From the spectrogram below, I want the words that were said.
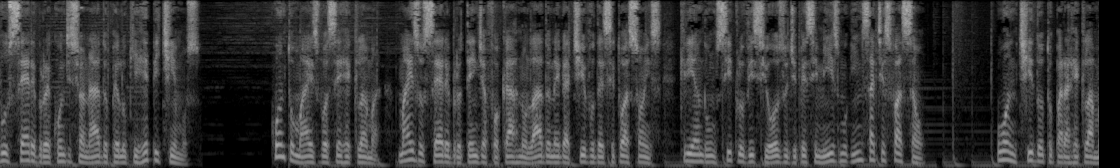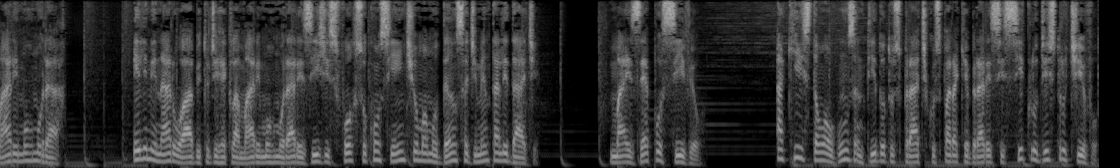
o cérebro é condicionado pelo que repetimos. Quanto mais você reclama, mais o cérebro tende a focar no lado negativo das situações, criando um ciclo vicioso de pessimismo e insatisfação. O antídoto para reclamar e murmurar. Eliminar o hábito de reclamar e murmurar exige esforço consciente e uma mudança de mentalidade. Mas é possível. Aqui estão alguns antídotos práticos para quebrar esse ciclo destrutivo.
